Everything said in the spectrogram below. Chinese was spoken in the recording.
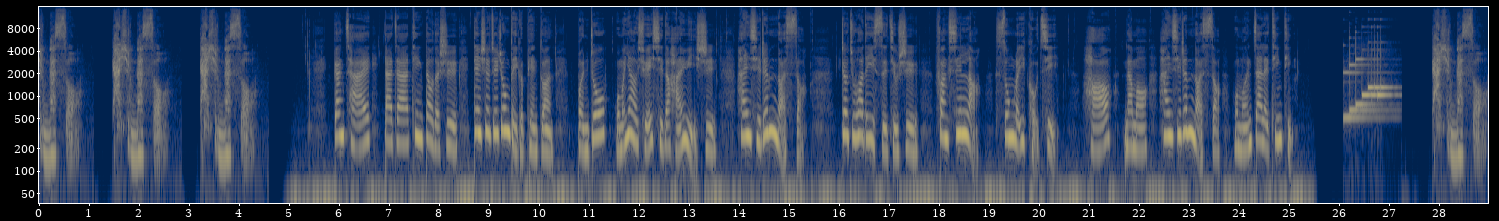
한시름 났어. 한시름 났어. 한시름 났어. 刚才大家听到的是电视剧中的一个片段。本周我们要学习的韩语是“한시름놨어”。这句话的意思就是放心了，松了一口气。好，那么“한시름놨어”，我们再来听听。 한시름 났어.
